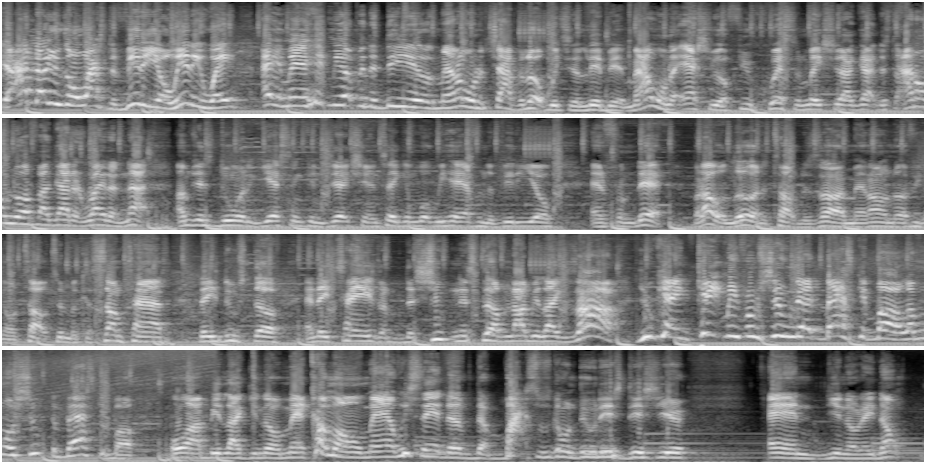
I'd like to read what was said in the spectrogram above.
Yeah, I know you're gonna watch the video anyway. Hey, man, hit me up in the DMs, man. I want to chop it up with you a little bit, man. I want to ask you a few questions, make sure I got this. I don't know if I got it right or not. I'm just doing a guessing, conjecture, and taking what we have from the video and from that. But I would love to talk to Czar, man. I don't know if he's gonna talk to me because sometimes they do stuff and they change the, the shooting and stuff, and I'll be like, Czar, you can't keep me from shooting that basketball. I'm gonna shoot the basketball. Or I'd be like, you know, man, come on, man. We said the, the bots was gonna do this this year. And, you know, they don't.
